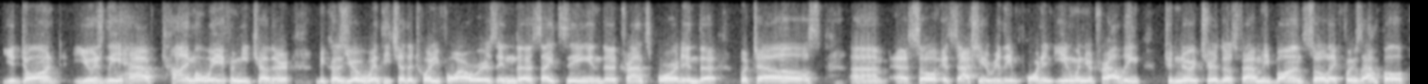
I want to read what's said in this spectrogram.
you don't usually have time away from each other because you're with each other 24 hours in the sightseeing, in the transport, in the hotels. Um, uh, so it's actually really important, even when you're traveling, to nurture those family bonds. So, like for example,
